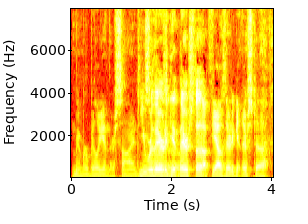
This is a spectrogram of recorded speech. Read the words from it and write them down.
memorabilia and their signs. You were stuff, there to so- get their stuff. yeah, I was there to get their stuff.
